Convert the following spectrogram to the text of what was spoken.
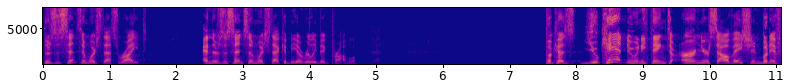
There's a sense in which that's right, and there's a sense in which that could be a really big problem. Because you can't do anything to earn your salvation, but if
